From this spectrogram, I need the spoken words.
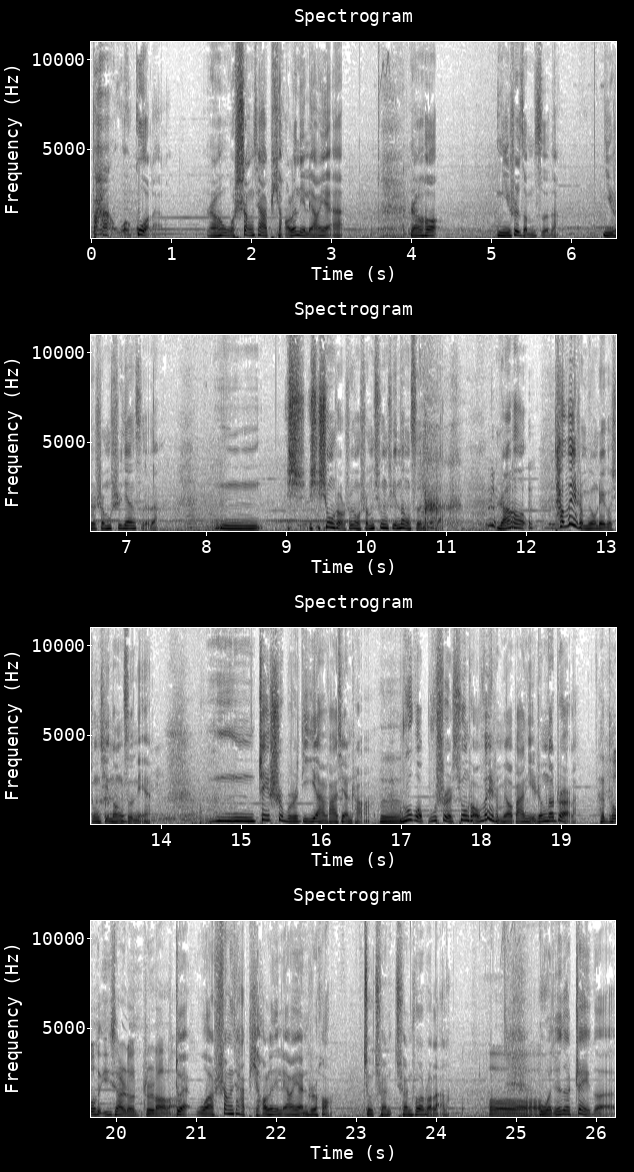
爸我过来了，然后我上下瞟了你两眼，然后你是怎么死的？你是什么时间死的？嗯，凶凶手是用什么凶器弄死你的？然后他为什么用这个凶器弄死你？嗯，这是不是第一案发现场？嗯，如果不是，凶手为什么要把你扔到这儿来？他都一下就知道了。，对我上下瞟了你两眼之后，就全全说出来了。哦，我觉得这个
